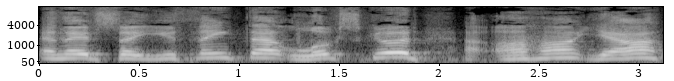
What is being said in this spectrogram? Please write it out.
and they'd say, You think that looks good? Uh huh, yeah.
